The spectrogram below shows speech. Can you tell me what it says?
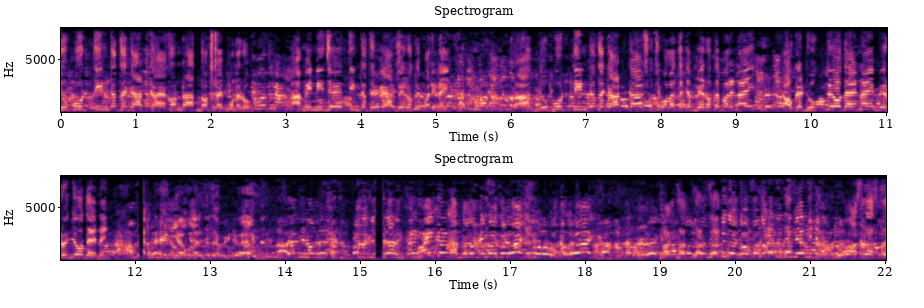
দুপুর তিনটা থেকে আটকা এখন রাত দশটায় পনেরো। আমি নিজে তিনটা থেকে আর বের হতে পারি নাই। রাত দুপুর তিনটা থেকে আটকা সচিবালয় থেকে বের হতে পারি নাই কাউকে ঢুকতেও দেয় নাই বেরোইতেও দেয় নাই। থাক, থাক, থাক। আস্তে আস্তে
